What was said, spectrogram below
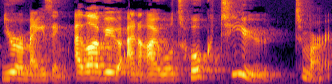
you're amazing. I love you, and I will talk to you tomorrow.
